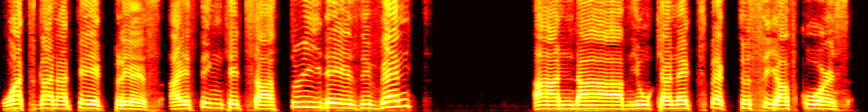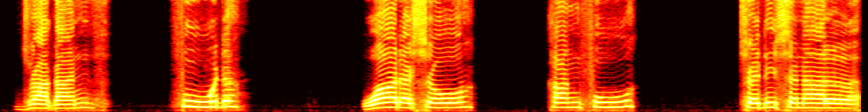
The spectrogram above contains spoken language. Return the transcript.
what's gonna take place. I think it's a three days event, and um, you can expect to see, of course, dragons, food, water show, kung fu, traditional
